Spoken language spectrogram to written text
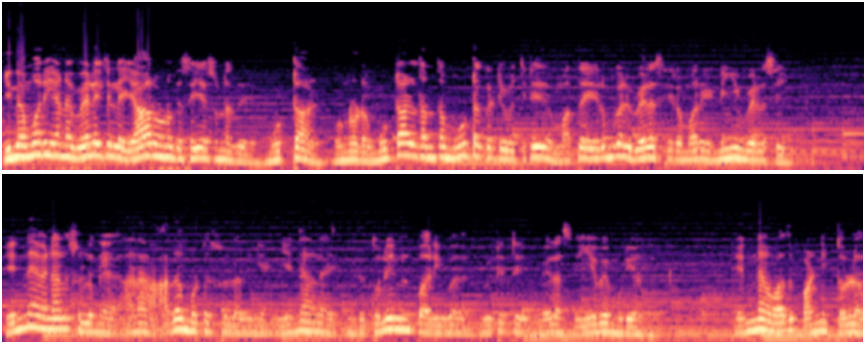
இந்த மாதிரியான வேலைகளை யார் உனக்கு செய்ய சொன்னது? முட்டாள். உன்னோட முட்டாள் தனத்தை மூட்டை கட்டி வச்சுட்டு மற்ற எறும்புகள் வேலை செய்கிற மாதிரி நீயும் வேலை செய். என்ன வேணாலும் சொல்லுங்க. ஆனால் அதை மட்டும் சொல்லாதீங்க. என்னால் இந்த தொழில்நுட்ப அறிவை விட்டுட்டு வேலை செய்யவே முடியாது. என்னவாது பண்ணி தொலை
